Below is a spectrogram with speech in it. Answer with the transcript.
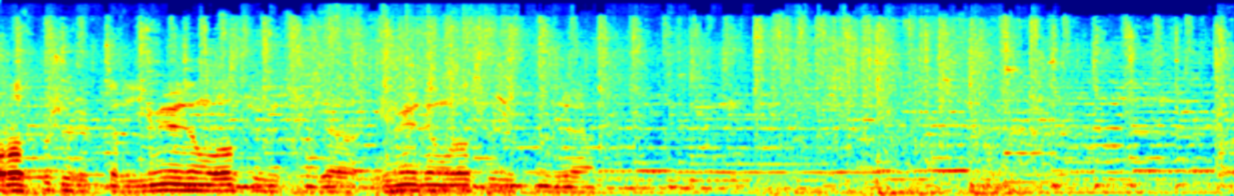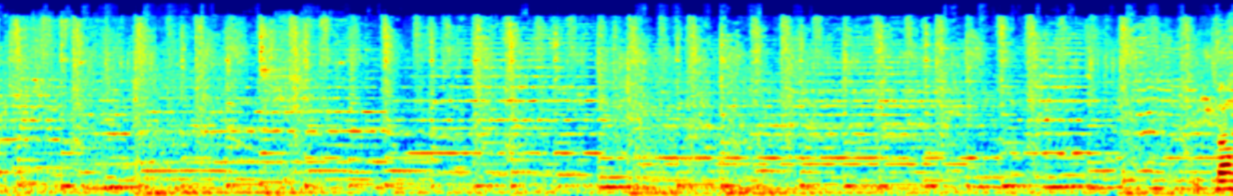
Orospu çocukları. Yemin ediyorum orospu çocuksunuz ya. Yemin ediyorum orospu çocuksunuz ya. Düşman...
